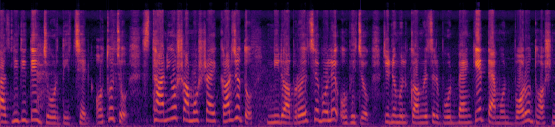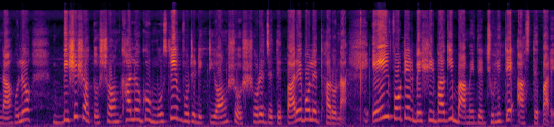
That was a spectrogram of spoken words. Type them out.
রাজনীতিতে জোর দিচ্ছেন, অথচ স্থানীয় সমস্যায় কার্যত নীরব রয়েছে বলে অভিযোগ। তৃণমূল কংগ্রেসের ভোট ব্যাংকে তেমন বড় ধস না হলেও বিশেষত সংখ্যালঘু মুসলিম ভোটের একটি অংশ সরে যেতে পারে বলে ধারণা। এই ভোটের বেশিরভাগই বামেদের ঝুলিতে আসতে পারে।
